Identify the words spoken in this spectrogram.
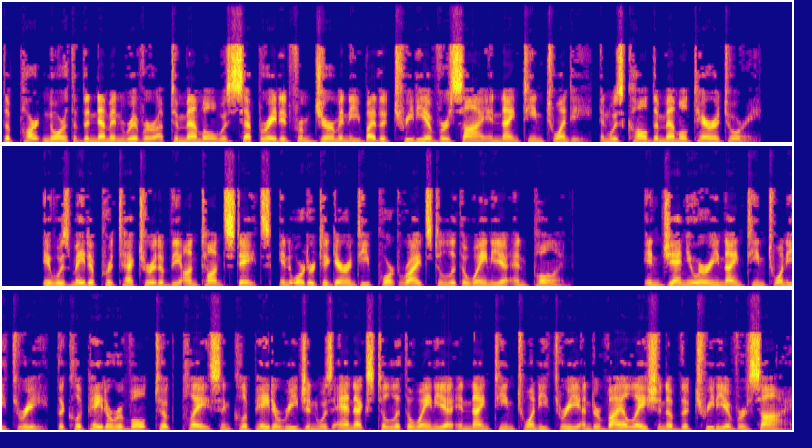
The part north of the Neman River up to Memel was separated from Germany by the Treaty of Versailles in 1920, and was called the Memel Territory. It was made a protectorate of the Entente states, in order to guarantee port rights to Lithuania and Poland. In January 1923, the Klaipėda revolt took place and Klaipėda region was annexed to Lithuania in 1923 under violation of the Treaty of Versailles.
